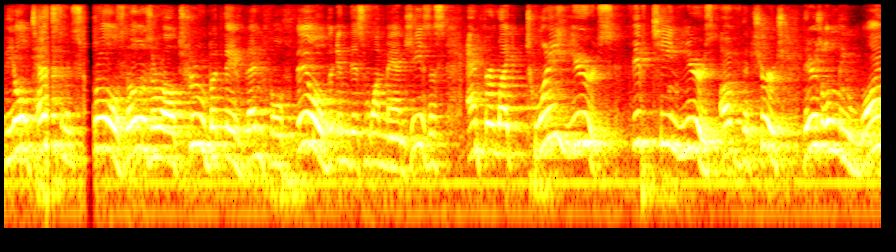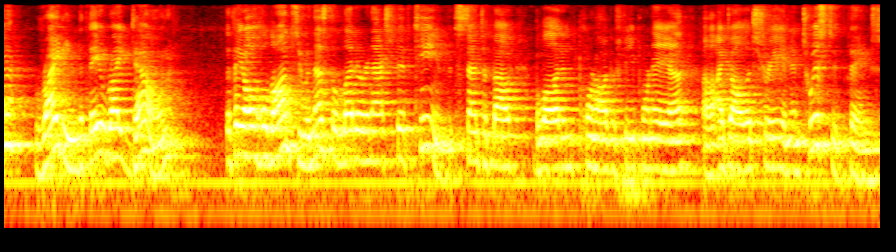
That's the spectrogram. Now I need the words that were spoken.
the Old Testament scrolls, those are all true, but they've been fulfilled in this one man, Jesus. And for like 20 years, 15 years of the church, there's only one writing that they write down that they all hold on to, and that's the letter in Acts 15 that's sent about blood and pornography, porneia, uh, idolatry, and, and twisted things.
